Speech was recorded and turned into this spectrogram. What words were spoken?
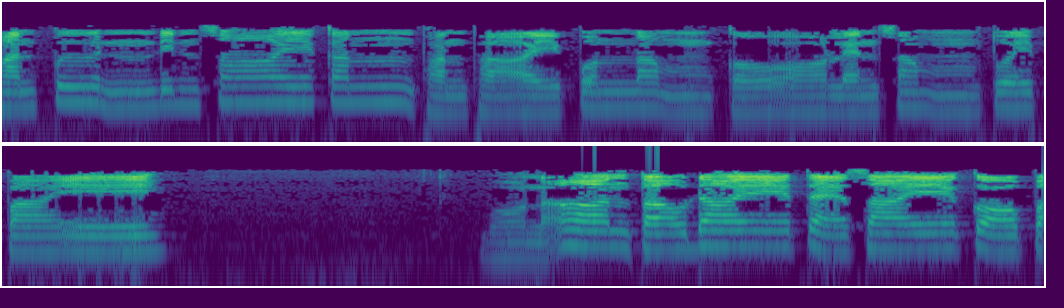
หันปืนดินทรายกันผ่านภายปนน้ำก่อแล่นซ้ำตัวไปบ่นานเต่าใดแต่ใส่ก่อไป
